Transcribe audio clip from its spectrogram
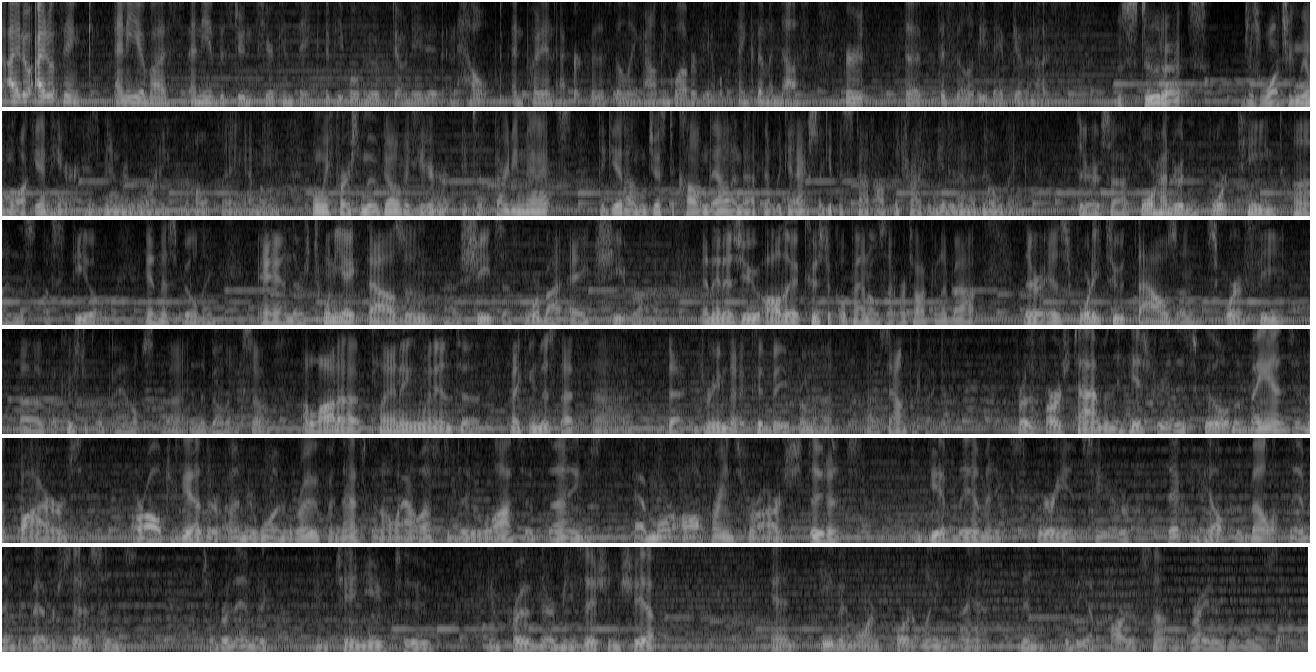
I don't I don't think any of us, any of the students here can thank the people who have donated and helped and put in effort for this building. I don't think we'll ever be able to thank them enough for the facility they've given us. The students, just watching them walk in here has been rewarding for the whole thing. I mean, when we first moved over here, it took 30 minutes to get them just to calm down enough that we could actually get the stuff off the truck and get it in the building. There's uh, 414 tons of steel in this building and there's 28,000 uh, sheets of 4x8 sheetrock. And then as you, all the acoustical panels that we're talking about, there is 42,000 square feet of acoustical panels uh, in the building. So a lot of planning went into making this that, uh, that dream that it could be from a, a sound perspective. For the first time in the history of this school, the bands and the choirs are all together under one roof, and that's going to allow us to do lots of things have more offerings for our students, to give them an experience here that can help develop them into better citizens, to, for them to continue to improve their musicianship, and even more importantly than that, than to be a part of something greater than themselves.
